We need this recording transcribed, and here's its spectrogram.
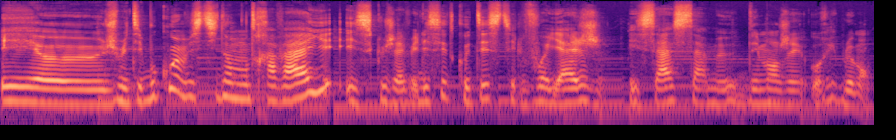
Et euh, je m'étais beaucoup investie dans mon travail et ce que j'avais laissé de côté c'était le voyage et ça, ça me démangeait horriblement.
